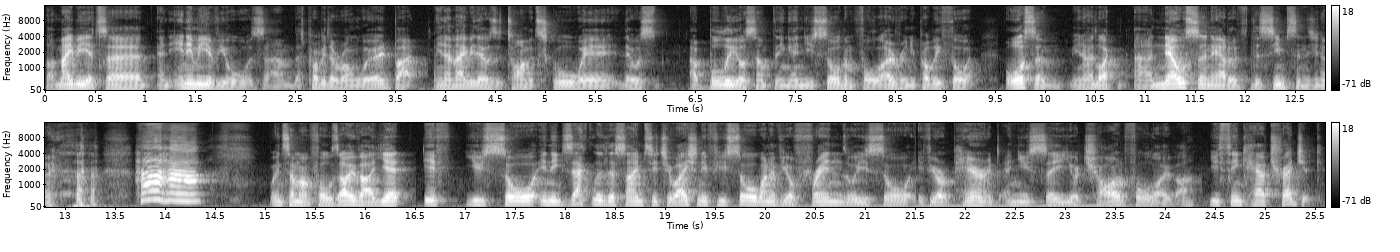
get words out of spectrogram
like maybe it's a an enemy of yours. Um, that's probably the wrong word, but you know maybe there was a time at school where there was a bully or something, and you saw them fall over, and you probably thought, "Awesome!" You know, like uh, Nelson out of The Simpsons. You know, ha ha. When someone falls over, yet if you saw in exactly the same situation, if you saw one of your friends or you saw if you're a parent and you see your child fall over, you think how tragic.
